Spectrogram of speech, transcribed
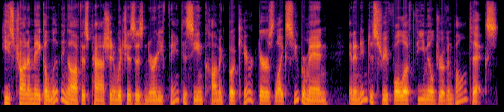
He's trying to make a living off his passion, which is his nerdy fantasy and comic book characters like Superman in an industry full of female driven politics.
